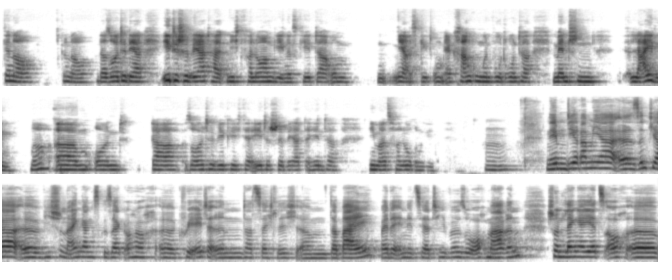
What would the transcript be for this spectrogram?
Genau, genau. Da sollte der ethische Wert halt nicht verloren gehen. Es geht da um, ja, es geht um Erkrankungen, worunter Menschen leiden. Ne? Ähm, und da sollte wirklich der ethische Wert dahinter niemals verloren gehen. Mhm. Neben dir, Ramia, äh, sind ja, äh, wie schon eingangs gesagt, auch noch äh, Creatorinnen tatsächlich ähm, dabei bei der Initiative, so auch Maren. Schon länger jetzt auch äh,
